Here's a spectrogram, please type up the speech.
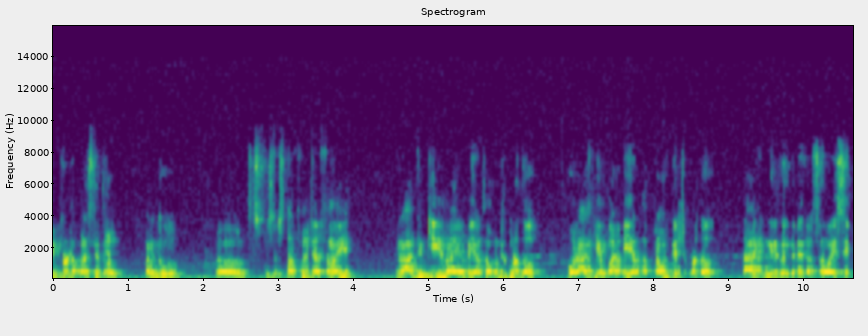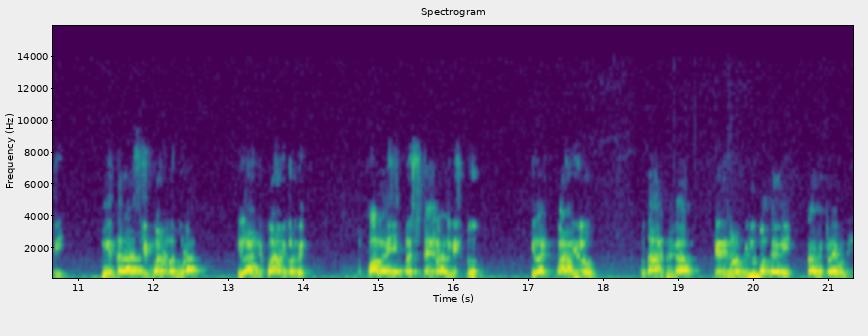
ఇప్పుడున్న పరిస్థితులు మనకు స్పష్టం చేస్తున్నాయి. రాజకీయ నాయకుడు ఎలా ఉండకూడదో ఓ రాజకీయ పార్టీ ఎలా ప్రవర్తించకూడదో దానికి నిరూపిత నిదర్శనం వైసీపీ. మిగతా రాజకీయ పార్టీలకు కూడా ఇలాంటి పార్టీలను ఫాలో అయ్యే పరిస్థితి ఎక్కడా లేదు. ఇలాంటి పార్టీలు ఉదాహరణగా చేతుల్లో మిగిలిపోతాయని నా అభిప్రాయం ఉంది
